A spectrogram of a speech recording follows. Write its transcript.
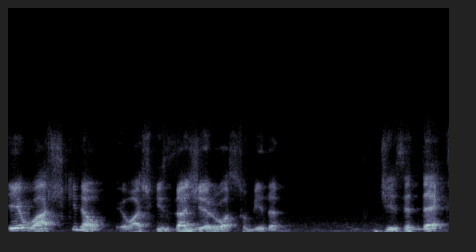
Eu acho que não. Eu acho que exagerou a subida de Zetec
